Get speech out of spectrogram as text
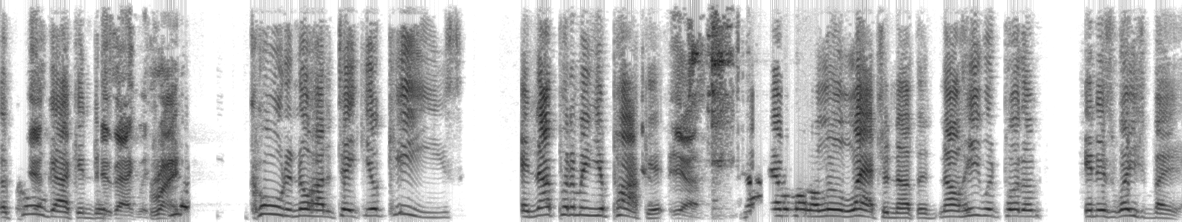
a cool yeah, guy can do. Exactly. Right. cool to know how to take your keys and not put them in your pocket. Yeah. Not have them on a little latch or nothing. No, he would put them in his waistband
